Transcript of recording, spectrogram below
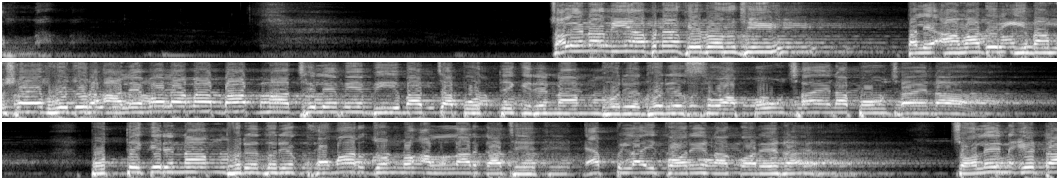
আল্লাহ। চলেন আমি আপনাকে বলছি, তাহলে আমাদের ইমাম সাহেব, হুজুর আলেম ওলামা বাপ মা, ছেলে মেয়ে, বিয়ে বাচ্চা প্রত্যেকের নাম ধরে ধরে সোয়া পৌঁছায় না পৌঁছায় না? প্রত্যেকের নাম ধরে ধরে ক্ষমার জন্য আল্লাহর কাছে অ্যাপ্লাই করে না করে না? চলেন এটা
